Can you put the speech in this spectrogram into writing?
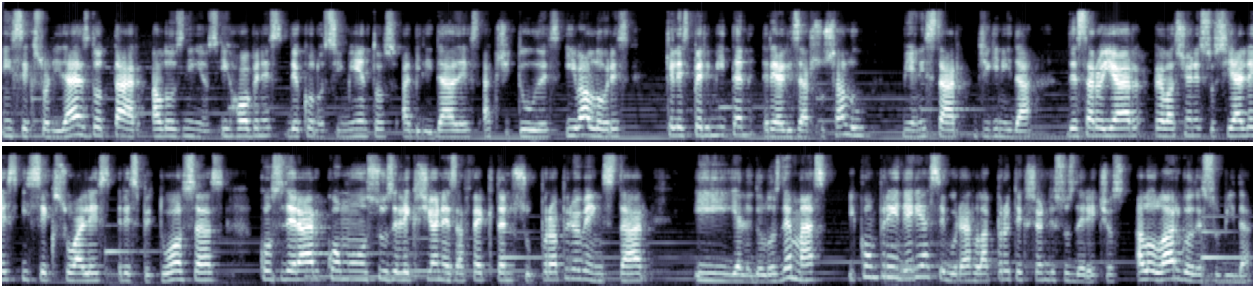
en sexualidad es dotar a los niños y jóvenes de conocimientos, habilidades, actitudes y valores que les permitan realizar su salud, bienestar, dignidad, desarrollar relaciones sociales y sexuales respetuosas, considerar cómo sus elecciones afectan su propio bienestar y el de los demás, y comprender y asegurar la protección de sus derechos a lo largo de su vida.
